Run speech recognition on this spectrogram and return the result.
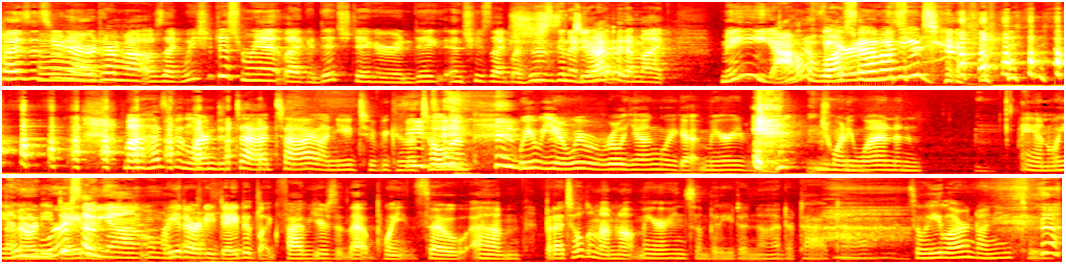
My sister and I were uh. talking about. I was like, we should just rent like a ditch digger and dig. And she's like, but who's gonna drive it. it? I'm like, me. I'm I'll gonna watch it out on YouTube. My husband learned to tie a tie on YouTube because I told him we you know we were real young. We got married 21 and and we had Oh, already so dated. young. Oh we had already dated like five years at that point. So, um, but I told him I'm not marrying somebody who doesn't know how to tie a tie. so he learned on YouTube.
